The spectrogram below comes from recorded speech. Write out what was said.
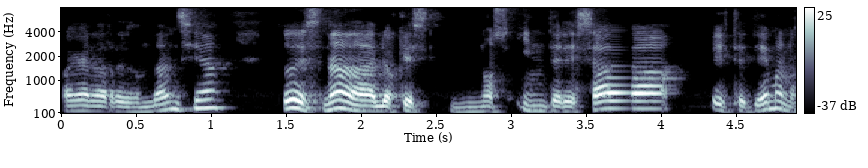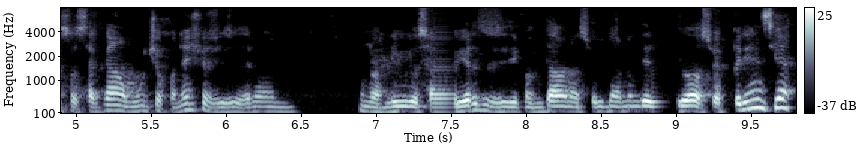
valga la redundancia. Entonces, nada, los que nos interesaba este tema, nos acercábamos mucho con ellos, y eran unos libros abiertos y te contaban absolutamente toda su experiencia,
